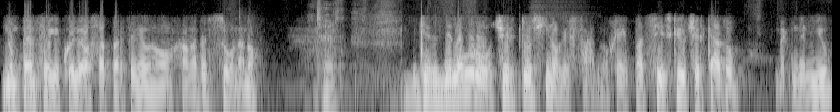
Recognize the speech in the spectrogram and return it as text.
non pensa che quelle ossa appartenevano a una persona, no? Certo. Del lavoro certosino che fanno, che è pazzesco. Io ho cercato nel mio,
